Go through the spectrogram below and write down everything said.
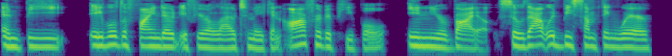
and be able to find out if you're allowed to make an offer to people in your bio. So that would be something where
